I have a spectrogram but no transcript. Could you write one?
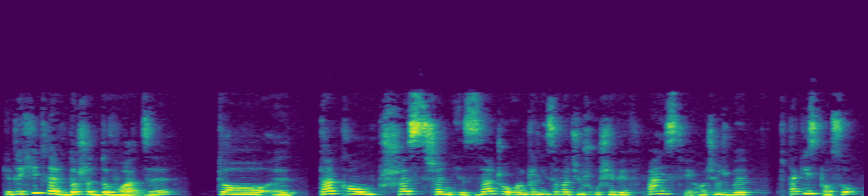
Kiedy Hitler doszedł do władzy, to y, taką przestrzeń zaczął organizować już u siebie w państwie, chociażby w taki sposób,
